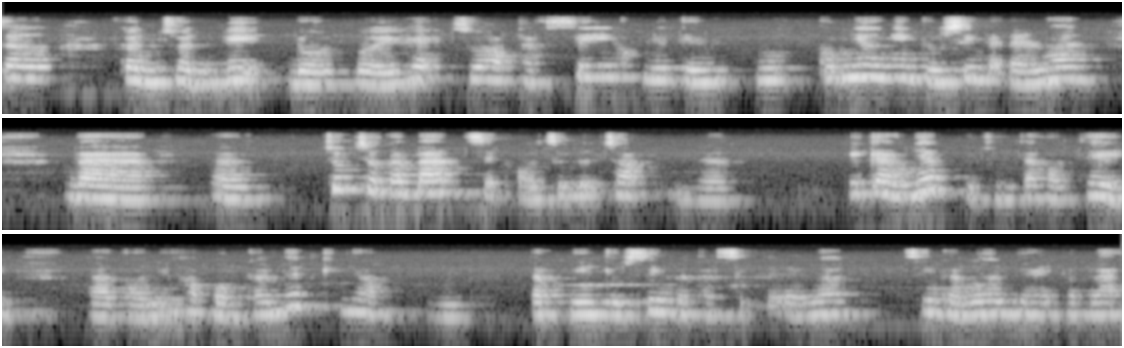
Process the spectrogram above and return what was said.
sơ cần chuẩn bị đối với hệ du học thạc sĩ cũng như cái cũng như nghiên cứu sinh tại Đài Loan. Và à, chúc cho các bạn sẽ có sự lựa chọn à, kỹ càng nhất để chúng ta có thể à, có những học bổng cao nhất khi học ừ, tập nghiên cứu sinh và thạc sĩ tại Đài Loan. Xin cảm ơn và hẹn gặp lại.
